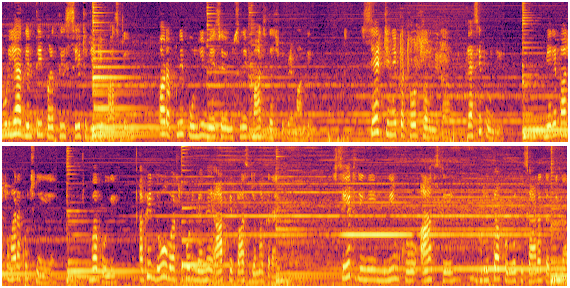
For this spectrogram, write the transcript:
बुढ़िया गिरती पड़ती सेठ जी के पास गई और अपनी पूंजी में से उसने पाँच दस रुपये मांगे। सेठ जी ने कठोर स्वर में कहा, कैसी पूंजी? मेरे पास तुम्हारा कुछ नहीं है। वह बोली, अभी दो वर्ष पूर्व मैंने आपके पास जमा कराई सेठ जी ने मुनीम को आँख से भूरतापूर्वक इशारा करके कहा,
